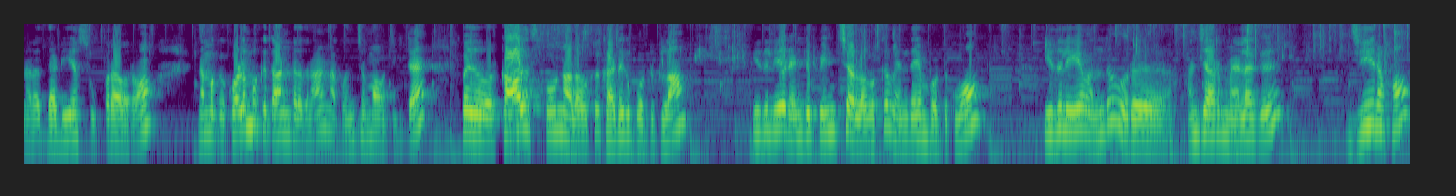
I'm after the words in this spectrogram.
நல்லா தடியாக சூப்பராக வரும். நமக்கு குழம்புக்கு தான்றதுனால நான் கொஞ்சமாக ஊற்றிக்கிட்டேன் இப்போ இது ஒரு கால் ஸ்பூன் அளவுக்கு கடுகு போட்டுக்கலாம். இதுலேயே ரெண்டு பிஞ்ச் அளவுக்கு வெந்தயம் போட்டுக்குவோம். இதுலேயே வந்து ஒரு அஞ்சாறு மிளகு ஜீரகம்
